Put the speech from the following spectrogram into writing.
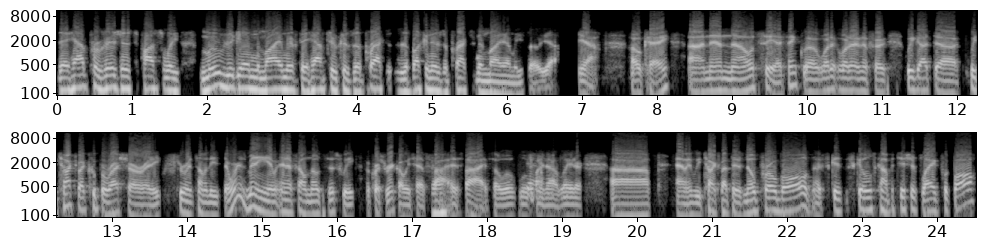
they have provisions to possibly move the game to Miami if they have to because the practice the Buccaneers are practicing in Miami. So yeah. Yeah. Okay. Uh, and then uh, let's see. I think uh, what what if uh, we got uh, we talked about Cooper Rush already. Threw in some of these. There weren't as many NFL notes this week. Of course, Rick always has five. Five. So we'll we'll find out later. Uh, I mean, we talked about there's no Pro Bowl, uh, skills competition, flag football,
